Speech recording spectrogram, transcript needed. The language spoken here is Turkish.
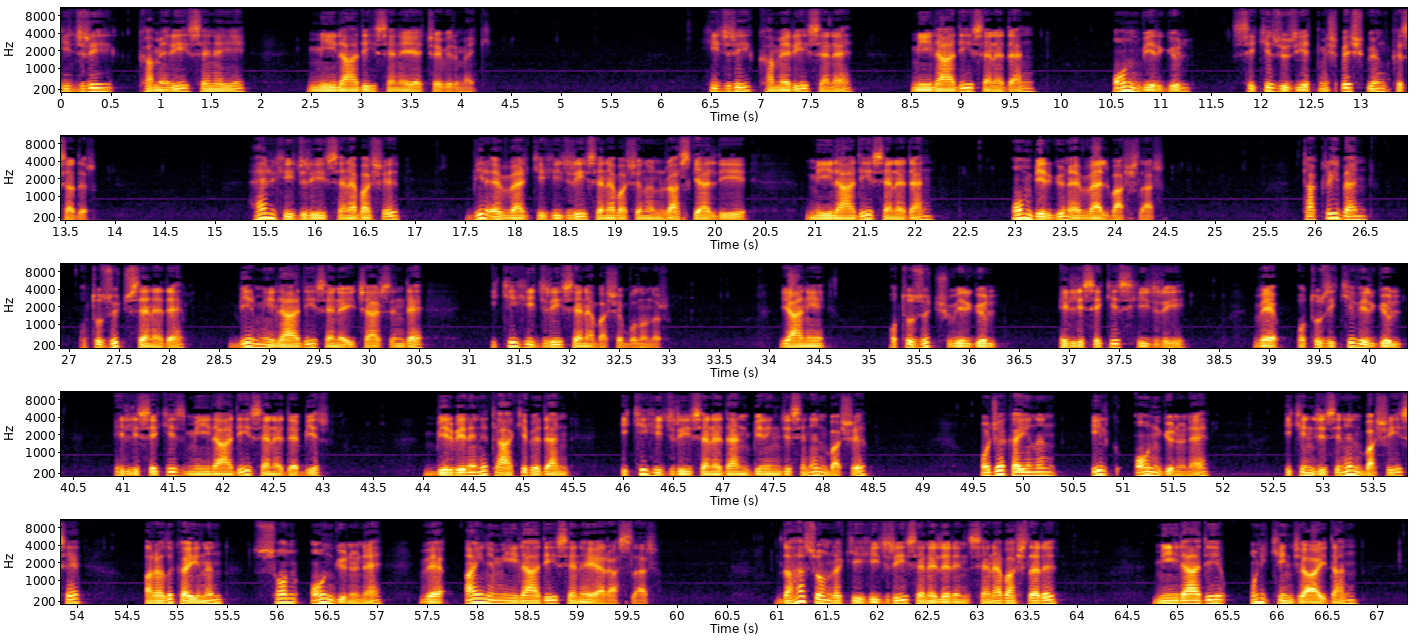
Hicri kameri seneyi miladi seneye çevirmek. Hicri kameri sene miladi seneden 10,875 gün kısadır. Her hicri sene başı bir evvelki hicri sene başının rast geldiği miladi seneden 11 gün evvel başlar. Takriben 33 senede bir miladi sene içerisinde iki hicri sene başı bulunur. Yani 33,58 hicri ve 32,58 miladi senede bir birbirini takip eden iki hicri seneden birincisinin başı Ocak ayının ilk on gününe, ikincisinin başı ise Aralık ayının son on gününe ve aynı miladi seneye rastlar. Daha sonraki hicri senelerin sene başları miladi 12. aydan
